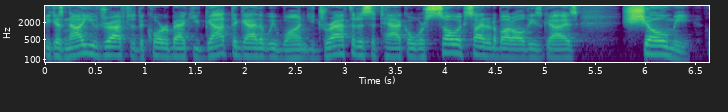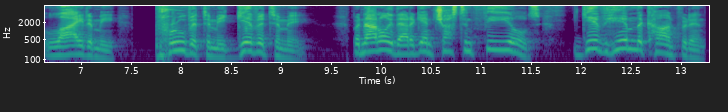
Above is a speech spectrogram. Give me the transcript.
because now you've drafted the quarterback. You got the guy that we want. You drafted us a tackle. We're so excited about all these guys. Show me, lie to me, prove it to me, give it to me. But not only that, again, Justin Fields. Give him the confidence.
